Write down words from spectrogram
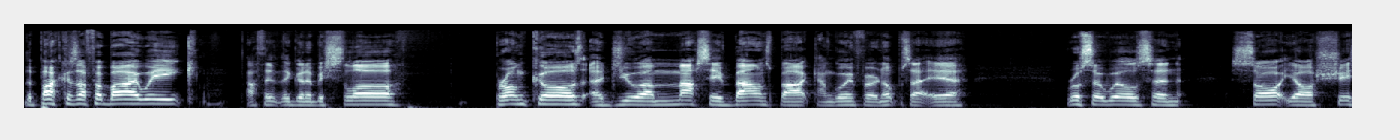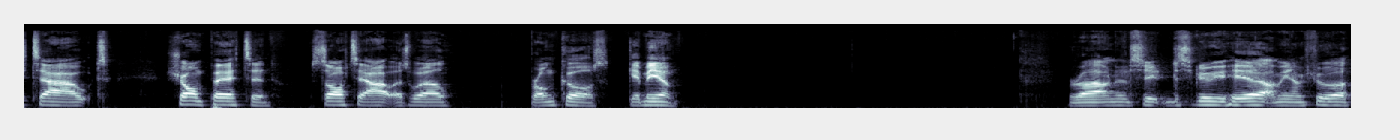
The Packers off a bye week. I think they're going to be slow. Broncos are due a massive bounce back. I'm going for an upset here. Russell Wilson, sort your shit out. Sean Payton, sort it out as well. Broncos, give me them. Right, I'm going to disagree with you here. I mean, I'm sure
